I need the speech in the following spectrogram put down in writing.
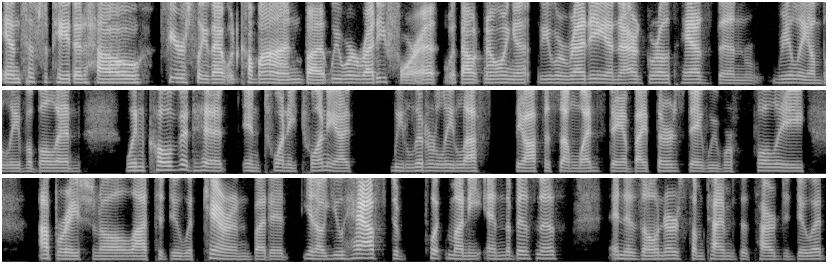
anticipated how fiercely that would come on, but we were ready for it without knowing it. We were ready, and our growth has been really unbelievable. And when COVID hit in 2020, I we literally left the office on Wednesday, and by Thursday we were fully operational. A lot to do with Karen, but it you know you have to put money in the business and as owners sometimes it's hard to do it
